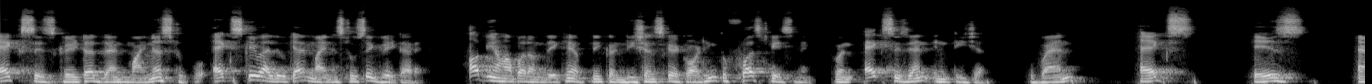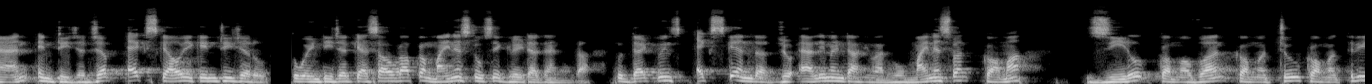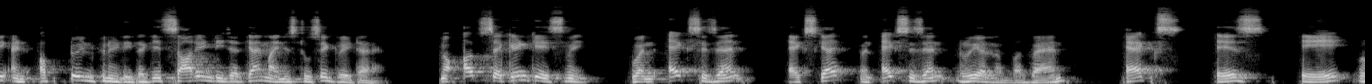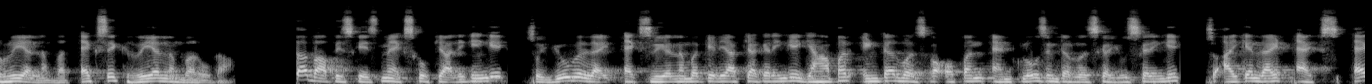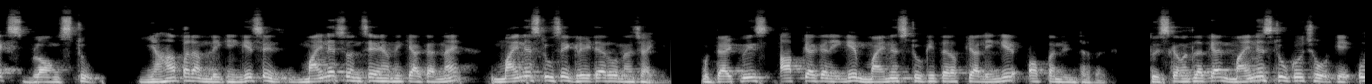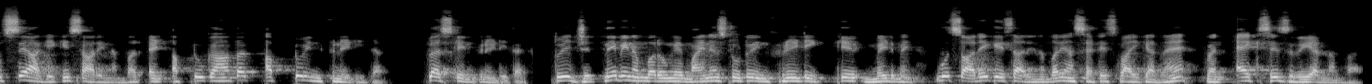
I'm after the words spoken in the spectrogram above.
x is greater than minus two तो x की value क्या है? Minus two से greater है। अब यहाँ पर हम देखें अपनी कंडीशन के अकॉर्डिंग तो फ़र्स्ट केस में, when x is an integer, when x is an integer, जब x क्या हो, एक इंटीजर हो तो वो इंटीजर कैसा होगा? आपका माइनस टू से ग्रेटर देन होगा। तो दैट मीन्स एक्स के अंदर जो एलिमेंट आने वाला वो minus one comma zero comma one comma two comma three and up to infinity तक ये सारे इंटीजर क्या है? माइनस टू से ग्रेटर है। ना अब सेकेंड केस में when x is an x क्या है? When x is an real number. When x is a real number x एक रियल नंबर होगा। तब आप इस केस में एक्स को क्या लिखेंगे? So you will write x real number के लिए आप क्या करेंगे? यहाँ पर इंटरवल्स का ओपन एंड क्लोज इंटरवल्स का यूज़ करेंगे। So I can write x x belongs to यहाँ पर हम लिखेंगे माइनस वन से हमें क्या करना है? माइनस टू से ग्रेटर होना चाहिए। दैट मीन्स आप क्या करेंगे? माइनस टू की तरफ़ क्या लेंगे? ओपन इंटरवल तो इसका मतलब क्या है? माइनस टू को छोड़ के उससे आगे के सारे नंबर एंड अप टू कहाँ तक? अप टू इंफिनिटी तक. प्लस के इंफिनिटी तक. तो ये जितने भी नंबर होंगे माइनस टू टू इंफिनिटी के मिड में, वो सारे के सारे नंबर यहाँ सेटिस्फाई कर रहे हैं when x is real number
